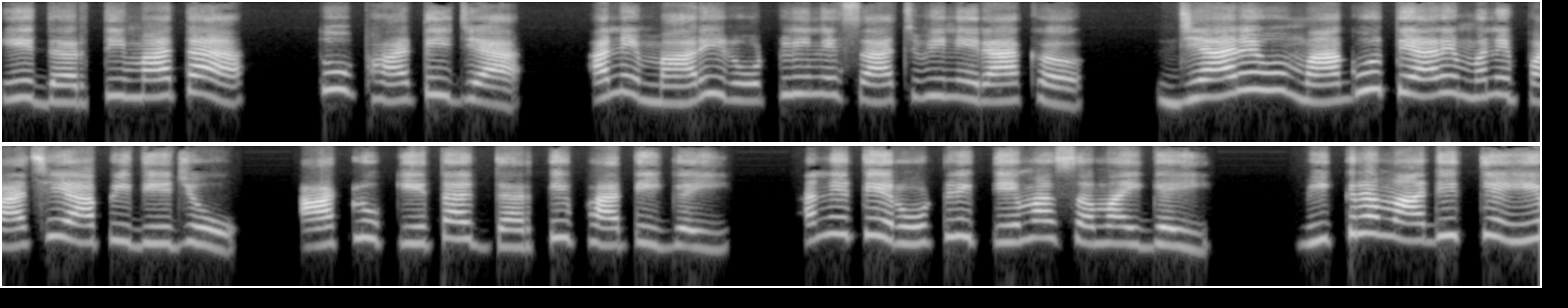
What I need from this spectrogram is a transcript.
હે ધરતી માતા, તું ફાટી જા અને મારી રોટલીને સાચવીને રાખ. જ્યારે હું માગું ત્યારે મને પાછી આપી દેજો. આટલું કેતા ધરતી ફાટી ગઈ અને તે રોટલી તેમાં સમાઈ ગઈ. વિક્રમાદિત્ય એ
